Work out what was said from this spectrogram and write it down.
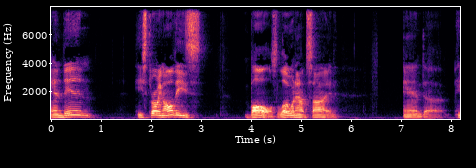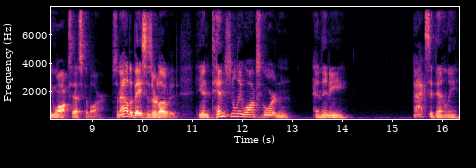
And then he's throwing all these balls low and outside, and uh, he walks Escobar. So now the bases are loaded. He intentionally walks Gordon, and then he accidentally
